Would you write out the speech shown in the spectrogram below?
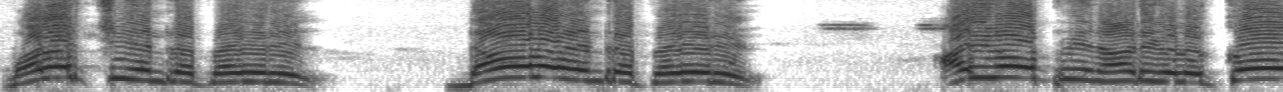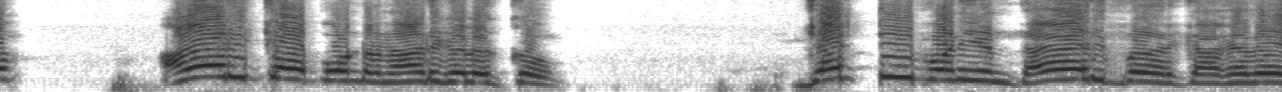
வளர்ச்சி என்ற பெயரில் டாலர் என்ற பெயரில் ஐரோப்பிய நாடுகளுக்கும் அமெரிக்கா போன்ற நாடுகளுக்கும் ஜட்டி பணியன் தயாரிப்பதற்காகவே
